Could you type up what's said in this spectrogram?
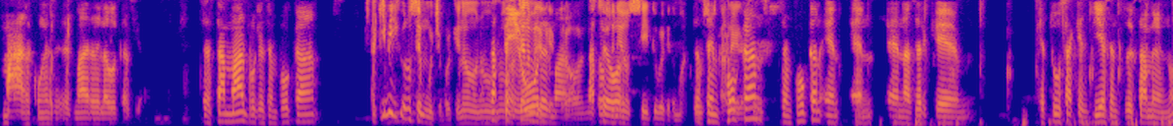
mal con ese desmadre de la educación. O sea, está mal porque se enfoca, Aquí en México no sé mucho porque no, no, Está no, peor, dediqué, hermano, pero en está Estados peor. Unidos sí tuve que tomar cursos, se carreras, enfocan, eso. se enfocan en, en, en hacer que, que tú saques 10 en tus exámenes, ¿no?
